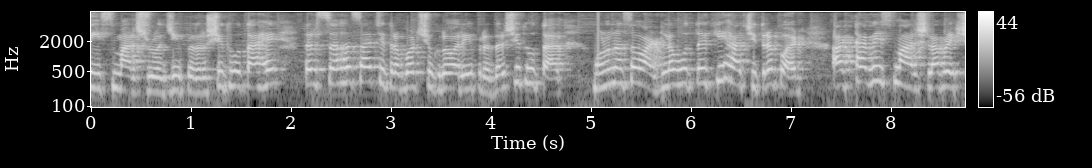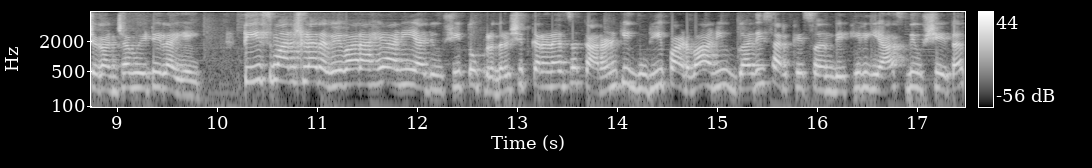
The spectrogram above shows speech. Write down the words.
तीस मार्च रोजी प्रदर्शित होत आहे. तर सहसा चित्रपट शुक्रवारी प्रदर्शित होतात. म्हणून असं वाटलं होतं की हा चित्रपट अठ्ठावीस मार्चला प्रेक्षकांच्या भेटीला येईल. तीस मार्चला रविवार आहे आणि या दिवशी तो प्रदर्शित करण्याचं कारण की गुढीपाडवा आणि उगादी सारखे सण देखील याच दिवशी येतात.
